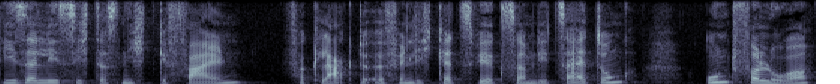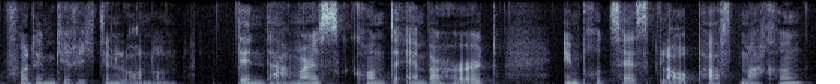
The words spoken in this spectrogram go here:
Dieser ließ sich das nicht gefallen, verklagte öffentlichkeitswirksam die Zeitung und verlor vor dem Gericht in London. Denn damals konnte Amber Heard im Prozess glaubhaft machen,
